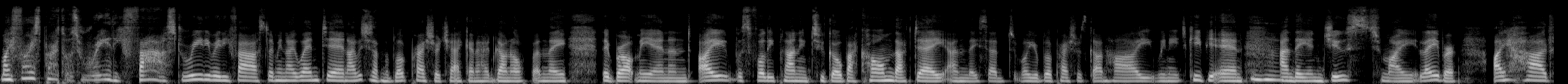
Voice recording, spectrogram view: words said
My first birth was really fast, really, really fast. I mean, I went in, I was just having a blood pressure check and I had gone up and they, they brought me in and I was fully planning to go back home that day and they said, well, your blood pressure's gone high. We need to keep you in. Mm-hmm. And they induced my labour. I had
